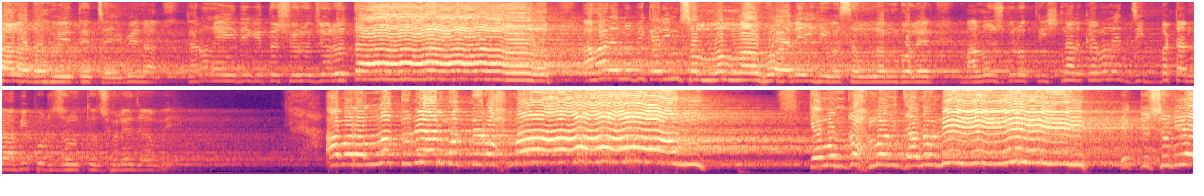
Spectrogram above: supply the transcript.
আলাদা হইতে চাইবে না। কারণ এই দিকে তো সূর্যের তাপ। আহারে নবী করিম সাল্লাল্লাহু আলাইহি ওয়াসাল্লাম বলেন, মানুষগুলো তৃষ্ণার কারণে জিব্বাটা নাভি পর্যন্ত ঝুলে যাবে। আমার আল্লাহ দুনিয়ার মধ্যে রহমান। কেমন রহমান জাননি?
